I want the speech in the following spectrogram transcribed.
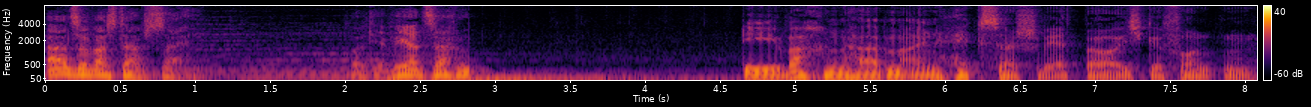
Also was darf's sein? Ihr Wertsachen? Die Wachen haben ein Hexerschwert bei euch gefunden.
